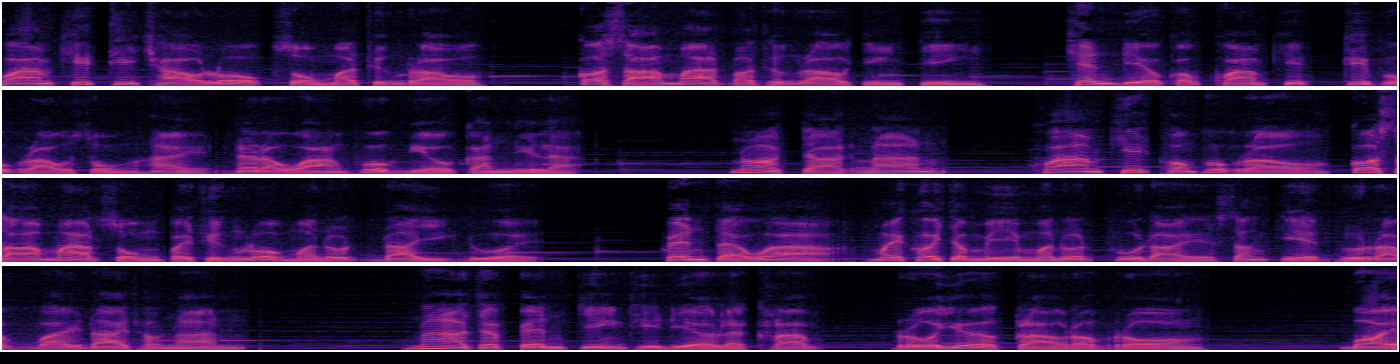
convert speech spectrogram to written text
ความคิดที่ชาวโลกส่งมาถึงเรา ก็สามารถมาถึงเราจริง ๆ เช่นเดียวกับความคิดที่พวกเราส่งให้ในระหว่างพวกเดียวกันนี่แหละ นอกจากนั้น ความคิดของพวกเราก็สามารถส่งไปถึงโลกมนุษย์ได้อีกด้วย เป็นแต่ว่าไม่ค่อยจะมีมนุษย์ผู้ใดสังเกตหรือรับไว้ได้เท่านั้น น่าจะเป็นจริงทีเดียวแหละครับ โรเยอร์กล่าวรับรอง บ่อย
